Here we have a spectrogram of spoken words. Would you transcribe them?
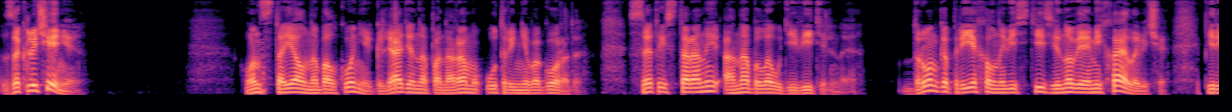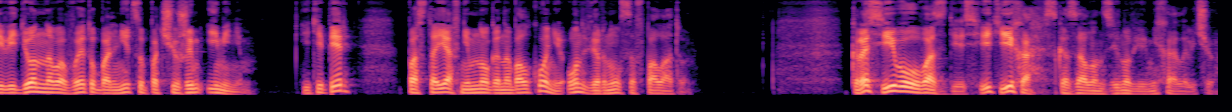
Заключение. Он стоял на балконе, глядя на панораму утреннего города. С этой стороны она была удивительная. Дронго приехал навести Зиновия Михайловича, переведенного в эту больницу под чужим именем. И теперь, постояв немного на балконе, он вернулся в палату. «Красиво у вас здесь и тихо», — сказал он Зиновию Михайловичу.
